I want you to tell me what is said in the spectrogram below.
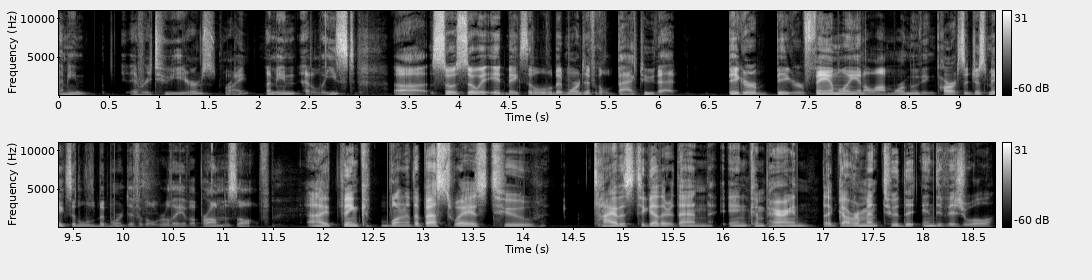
I mean, every two years, right? I mean, at least. Uh, so, so it, it makes it a little bit more difficult. Back to that bigger, bigger family and a lot more moving parts. It just makes it a little bit more difficult, really, of a problem to solve. I think one of the best ways to tie this together, then, in comparing the government to the individual,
